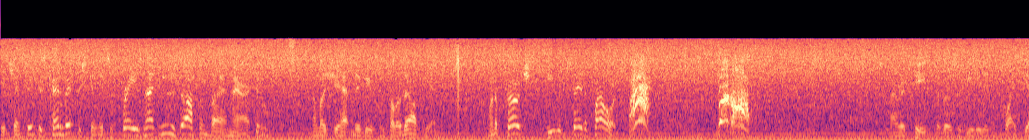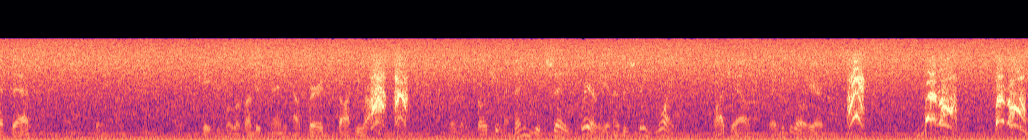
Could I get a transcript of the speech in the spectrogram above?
which I think is kind of interesting. It's a phrase not used often by Americans, unless you happen to be from Philadelphia. When approached, he would say the following: "Ah, bug off!" I repeat, for those of you who didn't quite get that, capable of understanding how birds talk. He would, ah, ah, approach him, and then he would say clearly in a distinct voice, Watch out. Ready to go here. Ah! Bug off! Bug off!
